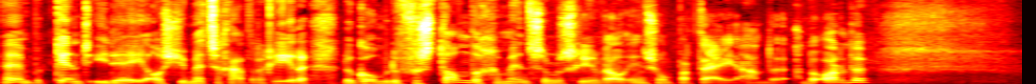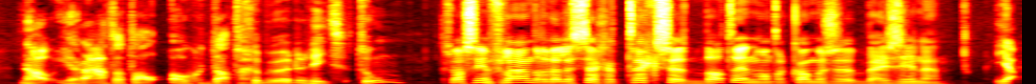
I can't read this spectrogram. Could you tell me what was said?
een bekend idee. Als je met ze gaat regeren, dan komen de verstandige mensen misschien wel in zo'n partij aan de, aan de orde. Nou, je raadt het al, ook dat gebeurde niet toen. Zoals ze in Vlaanderen willen zeggen, trek ze het bad in, want dan komen ze bij zinnen. Ja,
